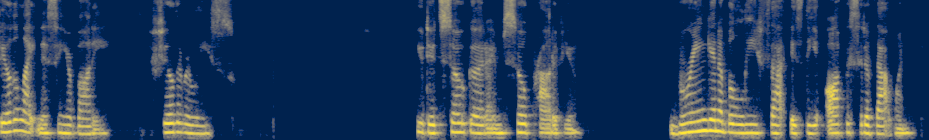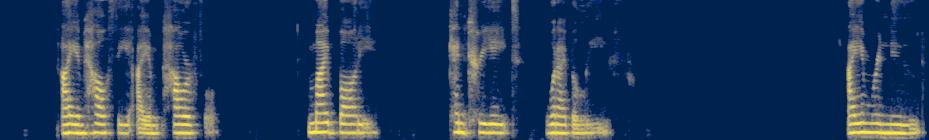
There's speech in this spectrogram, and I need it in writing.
Feel the lightness in your body. Feel the release. You did so good. I am so proud of you. Bring in a belief that is the opposite of that one. I am healthy. I am powerful. My body can create what I believe. I am renewed.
